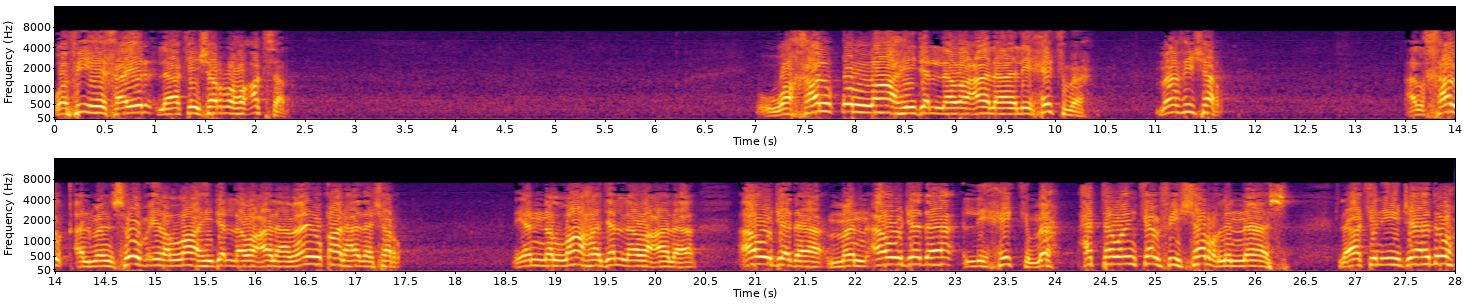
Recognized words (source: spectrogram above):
وفيه خير لكن شره أكثر. وخلق الله جل وعلا لحكمة ما في شر. الخلق المنسوب إلى الله جل وعلا ما يقال هذا شر. لأن الله جل وعلا أوجد من أوجد لحكمة حتى وإن كان في شر للناس لكن إيجاده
